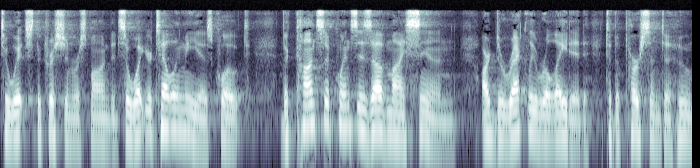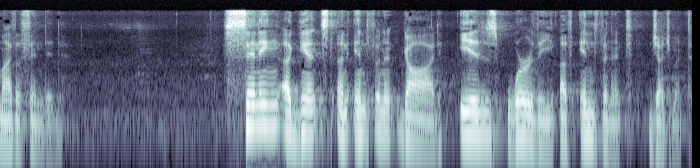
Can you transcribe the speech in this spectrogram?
To which the Christian responded, So what you're telling me is, quote, the consequences of my sin are directly related to the person to whom I've offended sinning against an infinite God is worthy of infinite judgment.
